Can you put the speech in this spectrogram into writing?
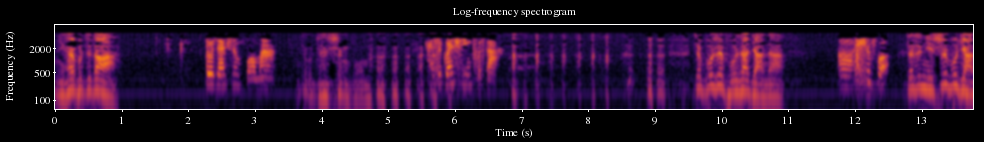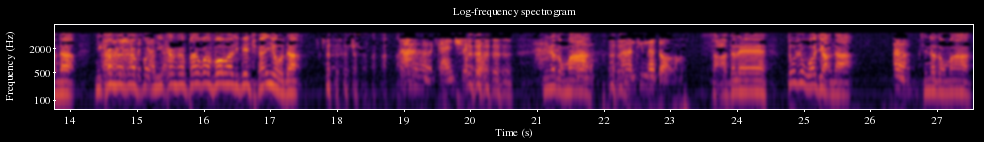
你还不知道啊？斗战胜佛吗？斗战胜佛吗？还是观世音菩萨？这不是菩萨讲的。啊，师傅。这是你师傅讲的，你看看看佛，你看看白话佛法里边全有的。感恩师傅。听得懂吗？嗯，听得懂。傻的嘞，都是我讲的。嗯。听得懂吗？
